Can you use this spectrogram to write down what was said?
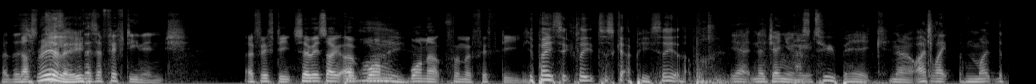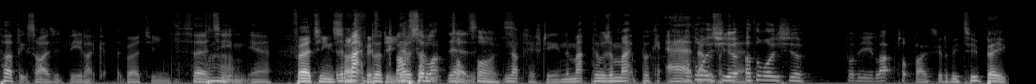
But there's, That's- there's- Really? There's a 15 inch. A 15. So it's like a But one why? one up from a 15. you basically just get a PC at that point. Yeah, no, genuinely. That's too big. no, I'd like my, the perfect size would be like 13. 13. Yeah. 13 The slash MacBook- 15. there was That's a a- laptop yeah, size. Not 15. The Mac, there was a MacBook Air. that otherwise, was your like a- otherwise your bloody laptop bag's going to be too big.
